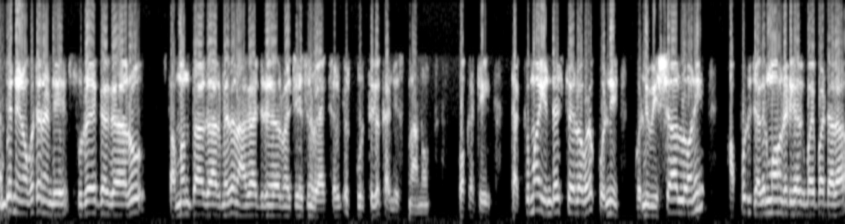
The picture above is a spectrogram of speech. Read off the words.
అంటే నేను ఒకటేనండి సురేఖ గారు సమంత గారి మీద నాగార్జున గారి మీద చేసిన వ్యాఖ్యలకి పూర్తిగా ఖండిస్తున్నాను. ఒకటి తక్కువ ఇండస్ట్రీలో కూడా కొన్ని కొన్ని విషయాల్లోని అప్పుడు జగన్మోహన్ రెడ్డి గారికి భయపడ్డారా?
